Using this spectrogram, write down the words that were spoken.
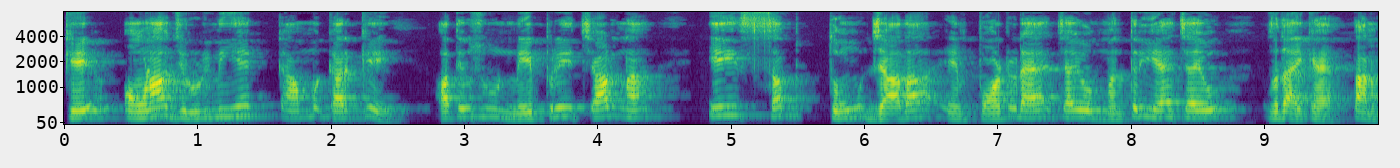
ਕਿ ਆਉਣਾ ਜ਼ਰੂਰੀ ਨਹੀਂ ਹੈ, ਕੰਮ ਕਰਕੇ ਅਤੇ ਉਸ ਨੂੰ ਨੇਪਰੇ ਚਾੜਨਾ ਇਹ ਸਭ ਤੋਂ ਜ਼ਿਆਦਾ ਇੰਪੋਰਟੈਂਟ ਹੈ, ਚਾਹੇ ਉਹ ਮੰਤਰੀ ਹੈ, ਚਾਹੇ ਉਹ ਵਿਧਾਇਕ ਹੈ। ਧੰਨਵਾਦ।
